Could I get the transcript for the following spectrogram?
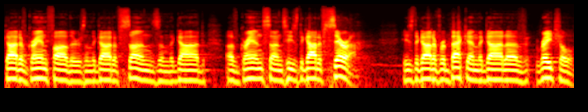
God of grandfathers and the God of sons and the God of grandsons. He's the God of Sarah. He's the God of Rebekah and the God of Rachel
